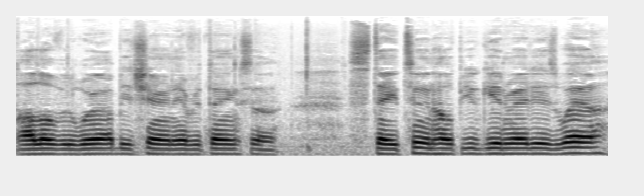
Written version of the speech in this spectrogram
All over the world, I'll be sharing everything. So stay tuned. Hope you're getting ready as well.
